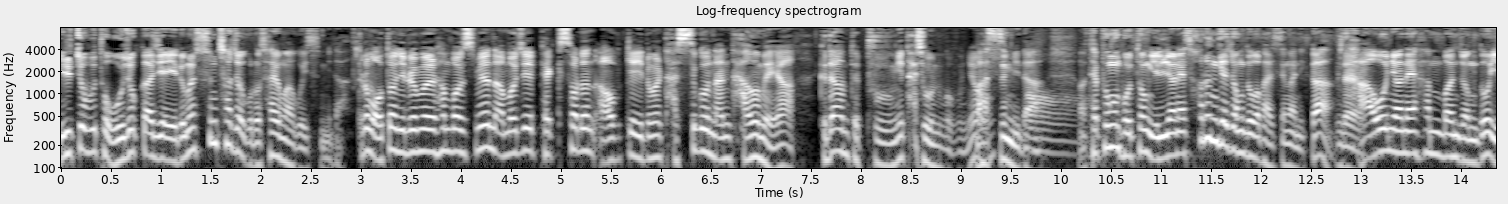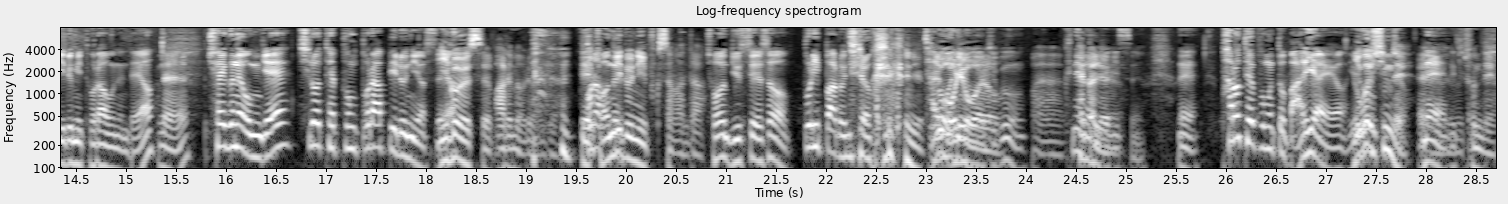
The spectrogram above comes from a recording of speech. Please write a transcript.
1조부터 5조까지의 이름을 순차적으로 사용하고 있습니다. 그럼 어떤 이름을 한번 쓰면 나머지 139개 이름을 다 쓰고 난 다음에야 그 다음 태풍이 다시 오는 거군요. 맞습니다. 어. 어, 태풍은 보통 1년에 30개 정도가 발생하니까 네. 4, 5년에 한 번 정도 이름이 돌아오는데요. 네. 최근에 온 게 7호 태풍 뿌라삐룬이었어요. 이거였어요. 발음이 어려운데. 네, 뿌라삐룬이 북상한다. 저 뉴스에서 뿌리빠룬이라고 그러니까요. 잘못 이거 어려워요. 읽어가지고 네, 큰일 난. 적이 있어요. 네, 8호 태풍은 또 마리아예요. 이건 요건 쉽네. 쉽죠. 네, 네, 그렇죠. 좋네요.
